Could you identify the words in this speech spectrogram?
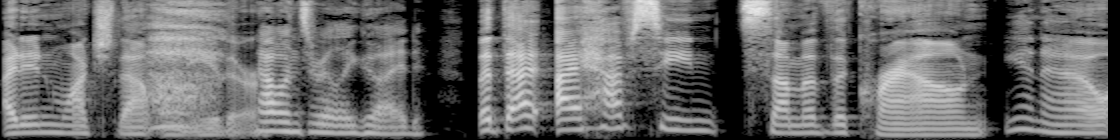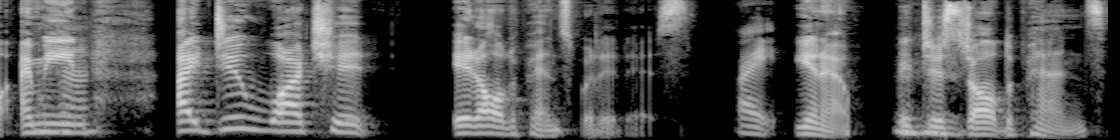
I didn't watch that one either. That one's really good. But that I have seen some of The Crown. You know, I mean, Uh-huh. I do watch it. It all depends what it is. Right. You know, it Mhm. just all depends.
